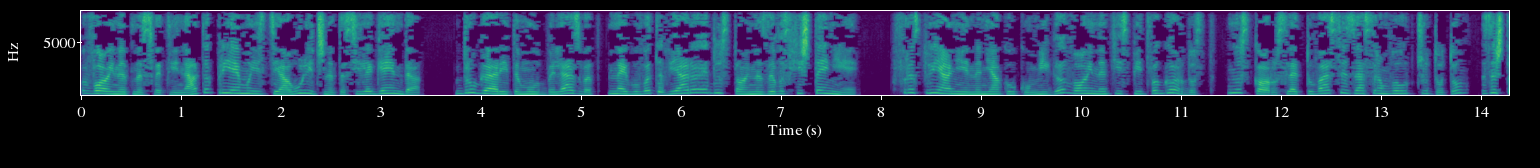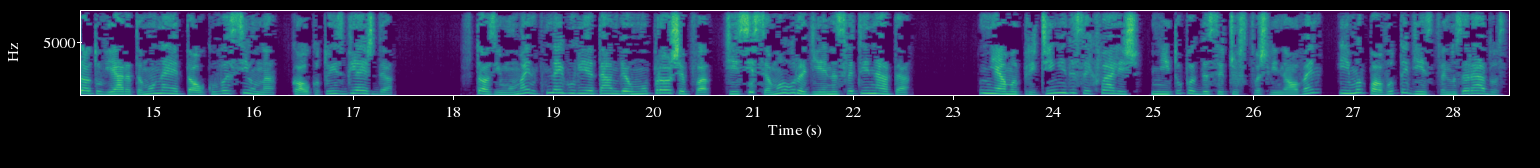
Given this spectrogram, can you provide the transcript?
Войнат на светлината приема изцяло личната си легенда. Другарите му отбелязват, неговата вяра е достойна за възхищение. В разстояние на няколко мига войнат изпитва гордост, но скоро след това се засрамва от чутото, защото вярата му не е толкова силна, колкото изглежда. В този момент неговият ангел му прошепва, ти си само урадие на светлината. Няма причини да се хвалиш, нито пък да се чувстваш виновен, има повод единствено за радост.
